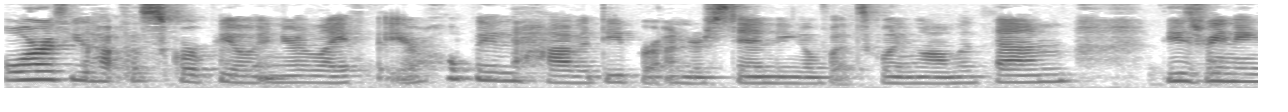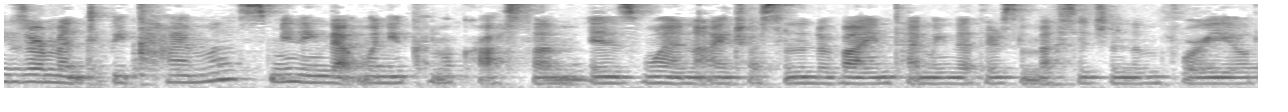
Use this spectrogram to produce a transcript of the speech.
or if you have a Scorpio in your life that you're hoping to have a deeper understanding of what's going on with them. These readings are meant to be timeless, meaning that when you come across them is when I trust in the divine timing that there's a message in them for you.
